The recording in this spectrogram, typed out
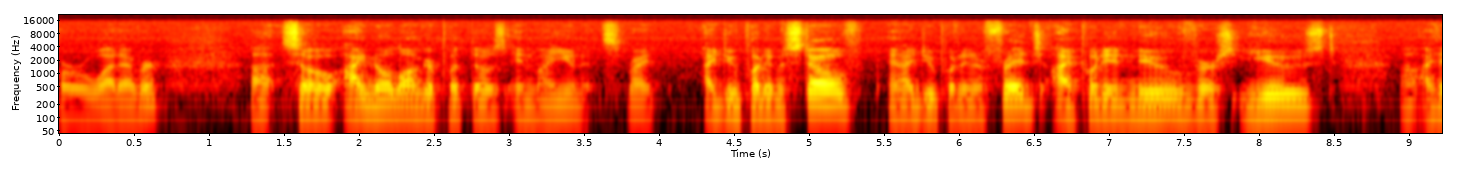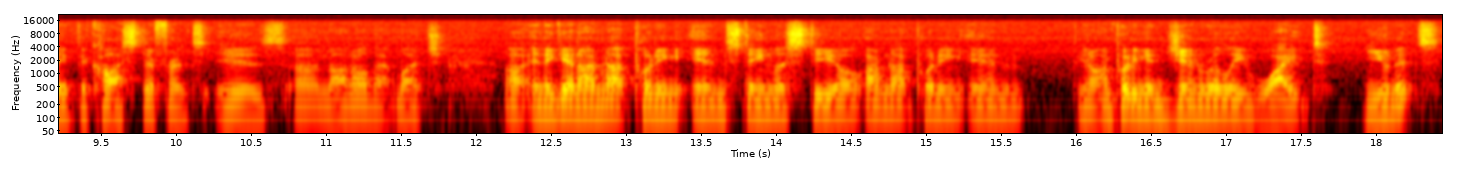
or whatever. Uh, so I no longer put those in my units, right? I do put in a stove and I do put in a fridge. I put in new versus used. Uh, I think the cost difference is uh, not all that much. Uh, and again, I'm not putting in stainless steel. I'm not putting in, you know, I'm putting in generally white units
